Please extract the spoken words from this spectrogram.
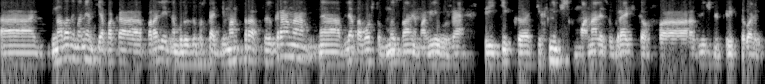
На данный момент я пока параллельно буду запускать демонстрацию экрана для того, чтобы мы с вами могли уже перейти к техническому анализу графиков различных криптовалют.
